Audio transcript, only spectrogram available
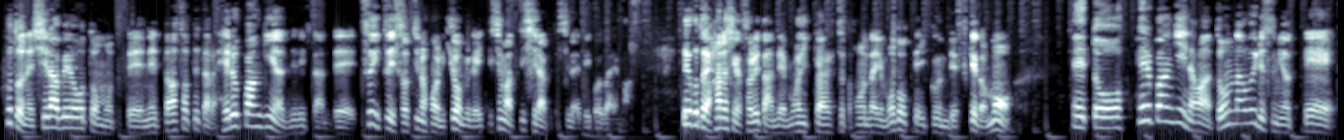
ふとね、調べようと思ってネット漁ってたらヘルパンギーナ出てきたんで、ついついそっちの方に興味がいってしまって調べた次第でございます。ということで話がそれたんで、もう一回ちょっと本題に戻っていくんですけども、えっ、ー、と、ヘルパンギーナはどんなウイルスによって、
